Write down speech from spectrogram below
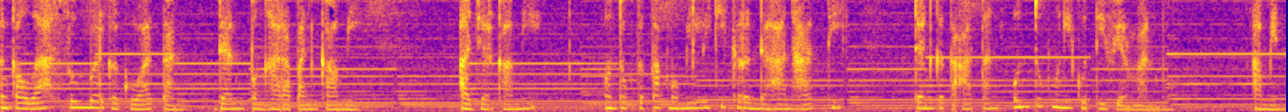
Engkaulah sumber kekuatan dan pengharapan kami. Ajar kami untuk tetap memiliki kerendahan hati dan ketaatan untuk mengikuti firman-Mu. Amin.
